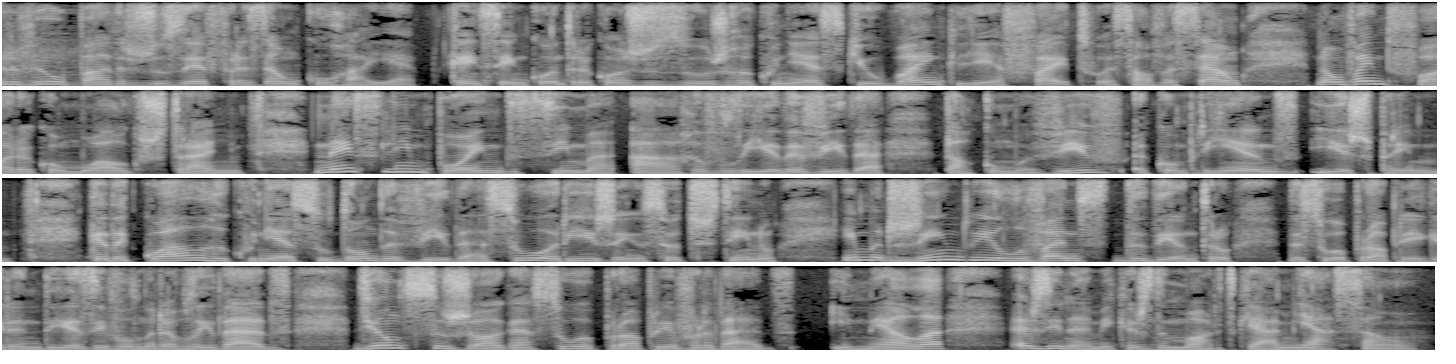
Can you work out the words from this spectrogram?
Escreveu o padre José Frazão Correia. Quem se encontra com Jesus reconhece que o bem que lhe é feito, a salvação, não vem de fora como algo estranho, nem se lhe impõe de cima à revelia da vida, tal como a vive, a compreende e a exprime. Cada qual reconhece o dom da vida, a sua origem, o seu destino, emergindo e elevando-se de dentro da sua própria grandeza e vulnerabilidade, de onde se joga a sua própria verdade e nela as dinâmicas de morte que a ameaçam.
